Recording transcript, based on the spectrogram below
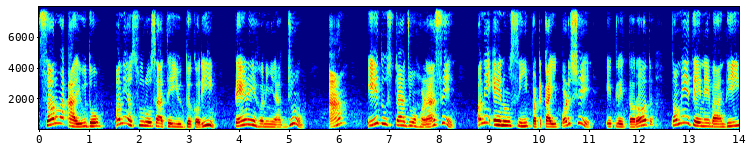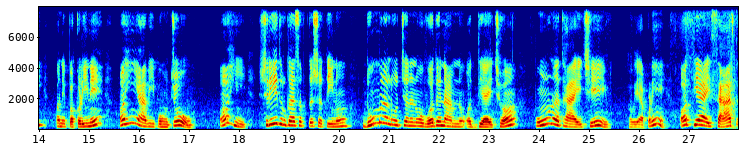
સર્વ આયુધો અને અસુરો સાથે યુદ્ધ કરી તેણે હણી નાખજો. આમ એ દુષ્ટા જો હણાશે અને એનું સિંહ પટકાઈ પડશે એટલે તરત તમે તેને બાંધી અને પકડીને અહીં આવી પહોંચો. અહીં શ્રી દુર્ગા સપ્તશતીનો ધૂમ્રલોચનનો વધ નામનો અધ્યાય છ પૂર્ણ થાય છે. હવે આપણે અધ્યાય સાત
